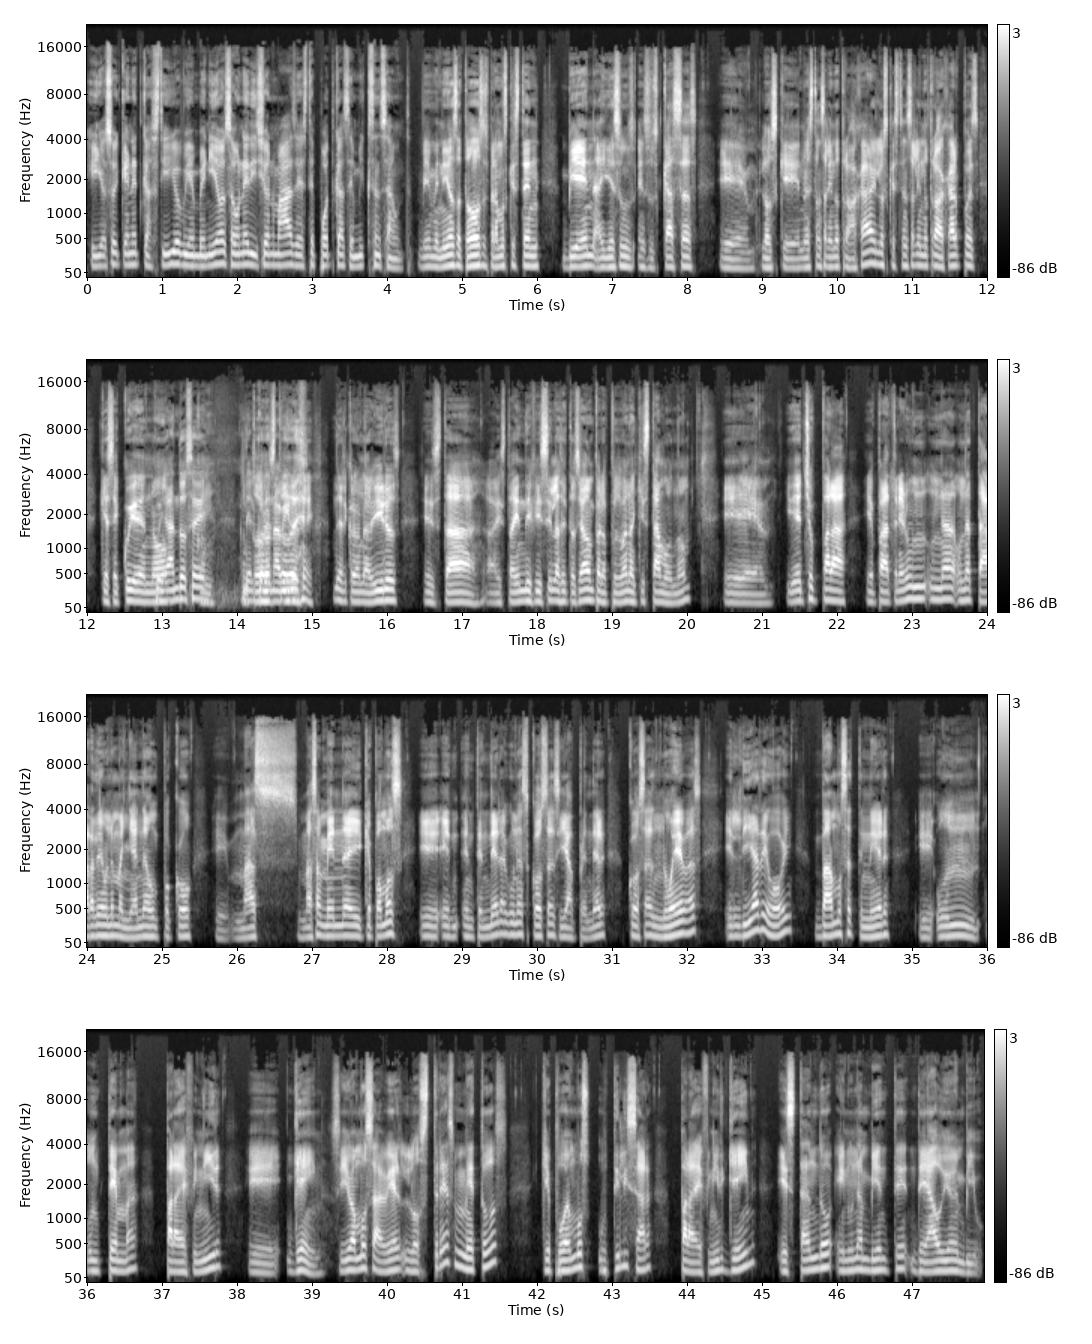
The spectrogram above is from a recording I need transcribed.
Y yo soy Kenneth Castillo. Bienvenidos a una edición más de este podcast de Mix and Sound. Bienvenidos a todos. Esperamos que estén bien ahí en sus, en sus casas. eh, los que no están saliendo a trabajar y los que estén saliendo a trabajar, pues que se cuiden, ¿no? Cuidándose con del todo esto coronavirus. de- del coronavirus. Está, está bien difícil la situación, pero pues bueno, aquí estamos, ¿no? Eh, y de hecho, para, eh, para tener un- una, una tarde, una mañana un poco eh, más, más amena y que podamos en- entender algunas cosas y aprender cosas nuevas, el día de hoy vamos a tener un, un tema para definir gain. ¿sí? Vamos a ver los tres métodos que podemos utilizar para definir gain estando en un ambiente de audio en vivo.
